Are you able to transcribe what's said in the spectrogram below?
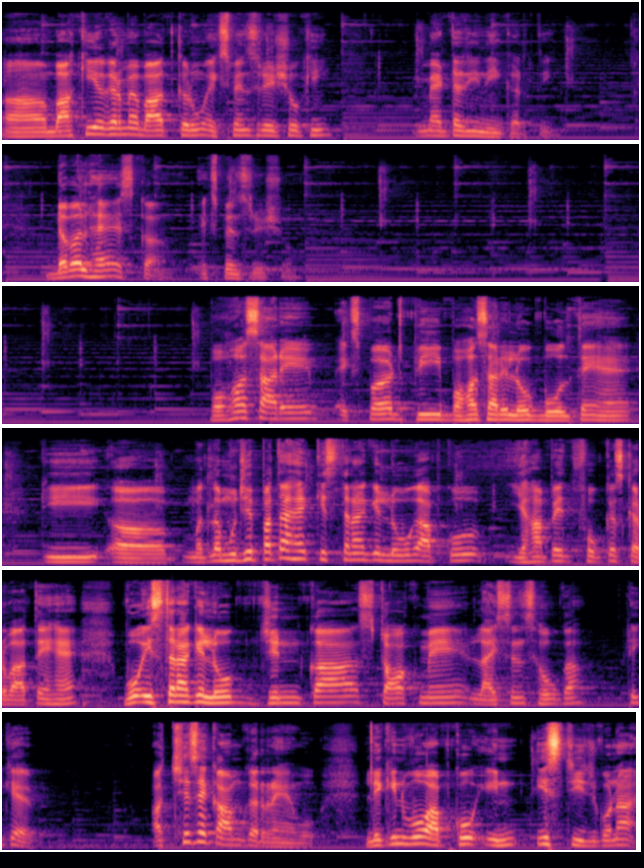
आ, बाकी अगर मैं बात करूँ एक्सपेंस रेशो की मैटर ही नहीं करती। डबल है इसका एक्सपेंस रेशो बहुत सारे एक्सपर्ट भी बहुत सारे लोग बोलते हैं कि आ, मतलब मुझे पता है किस तरह के लोग आपको यहाँ पे फोकस करवाते हैं। वो इस तरह के लोग जिनका स्टॉक में लाइसेंस होगा ठीक है? अच्छे से काम कर रहे हैं वो लेकिन वो आपको इन इस चीज़ को ना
